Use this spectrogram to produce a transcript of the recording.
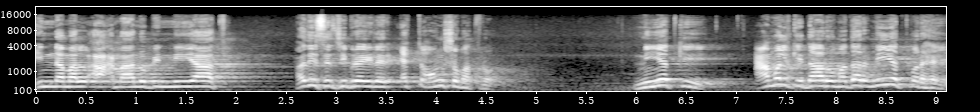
ইন্নামাল আমালু বিনিয়াত হাদিসে জিব্রাইলের একটা অংশ মাত্র। নিয়ত কি? আমল কি দারো মাদার নিয়ত পর হ্যাঁ?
